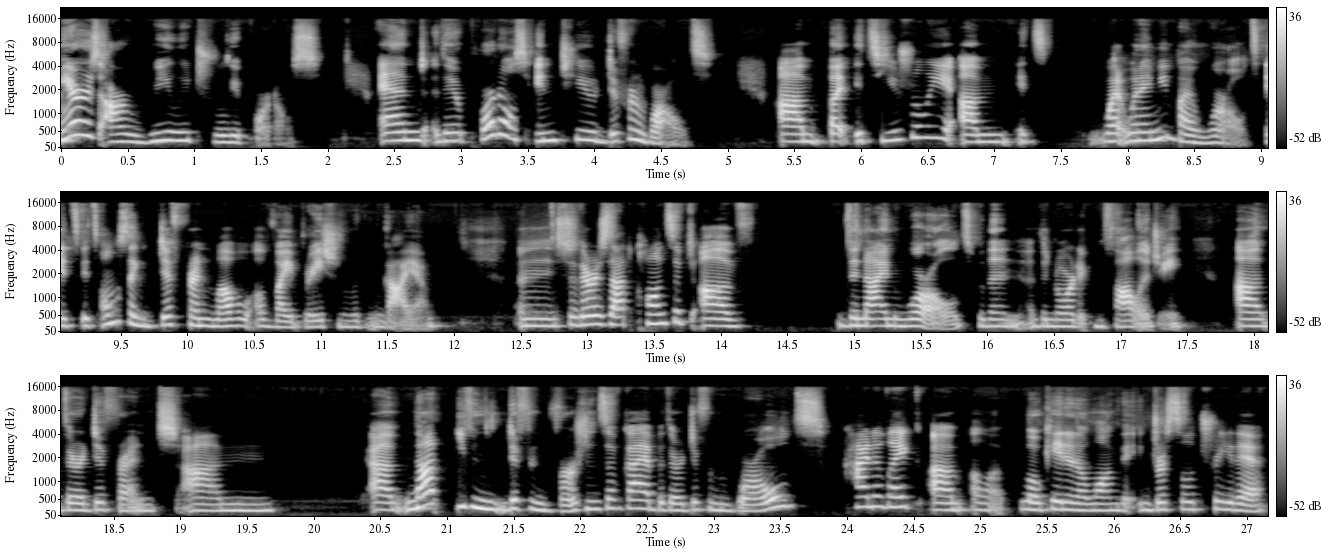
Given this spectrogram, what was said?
Mirrors are really truly portals, and they're portals into different worlds. Um, but it's usually um, it's what, I mean by worlds. It's it's almost like different level of vibration within Gaia. And so there is that concept of the nine worlds within the Nordic mythology. Uh, there are different, um, um, not even different versions of Gaia, but there are different worlds, kind of like um, uh, located along the Yggdrasil tree, the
